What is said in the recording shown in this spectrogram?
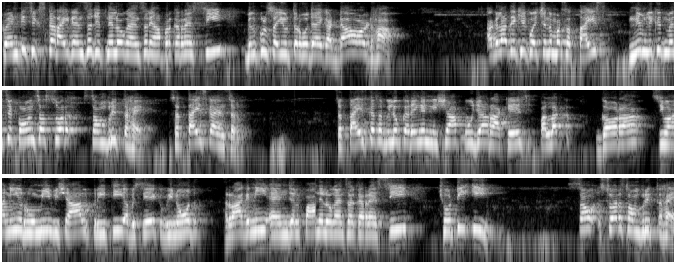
ट्वेंटी सिक्स का राइट आंसर जितने लोग आंसर यहाँ पर कर रहे हैं सी बिल्कुल सही उत्तर हो जाएगा। डा और ढा। अगला देखिए क्वेश्चन नंबर सत्ताईस। निम्नलिखित में से कौन सा स्वर संवृत्त है? सत्ताईस का आंसर सत्ताईस का सभी लोग करेंगे। निशा, पूजा, राकेश, पलक, गौरा, शिवानी, रूमी, विशाल, प्रीति, अभिषेक, विनोद, रागनी, एंजल पाँच लोग आंसर कर रहे हैं। सी, छोटी ई। स्वर संवृत्त है।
